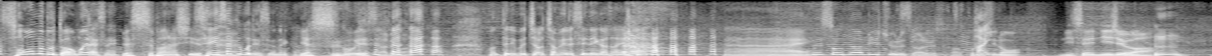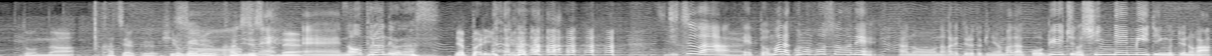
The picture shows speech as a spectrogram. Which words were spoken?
総務部とは思えないですね。いや素晴らしいですね。制作部ですよね。いやすごいですあれは。本当に部長チョメルスイでございます。はーい。でそんなビューチュールズあれですか？今年の2020はうん。どんな活躍広げる感じですかね？そうっえーノープランでございます。やっぱり。実は、はい。えっと、まだこの放送がねあの流れてる時にはまだこうビューチの新年ミーティングっていうのが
